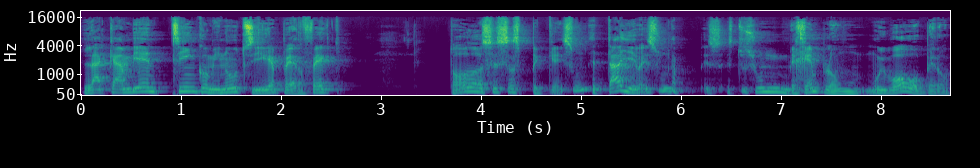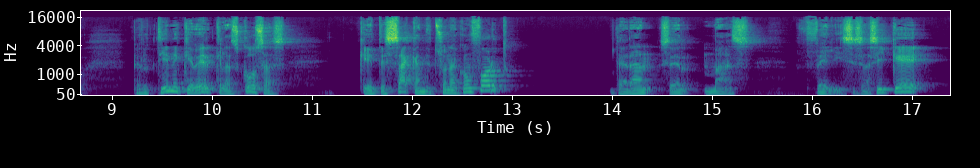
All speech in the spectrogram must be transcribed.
La cambié en cinco minutos y perfecto. Todas esas pequeñas, es un detalle, es esto es un ejemplo muy bobo, pero, pero tiene que ver que las cosas que te sacan de tu zona de confort te harán ser más felices. Así que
